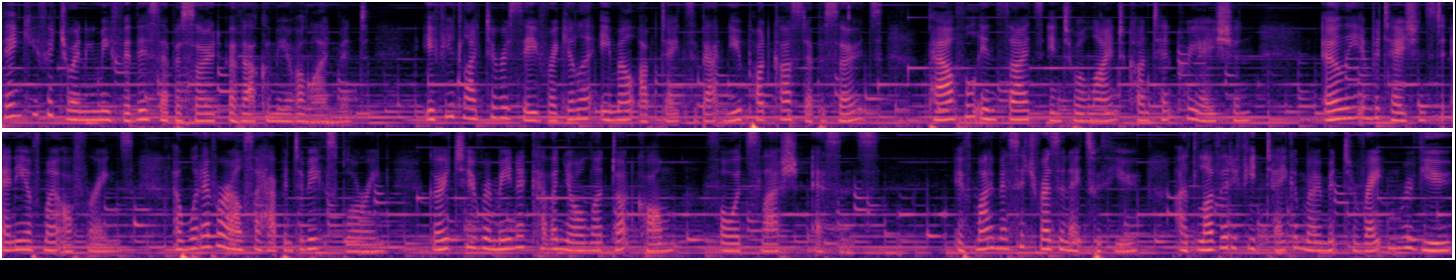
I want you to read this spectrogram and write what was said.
Thank you for joining me for this episode of Alchemy of Alignment. If you'd like to receive regular email updates about new podcast episodes, powerful insights into aligned content creation, early invitations to any of my offerings, and whatever else I happen to be exploring, go to rominacavagnola.com forward slash essence. If my message resonates with you, I'd love it if you'd take a moment to rate and review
